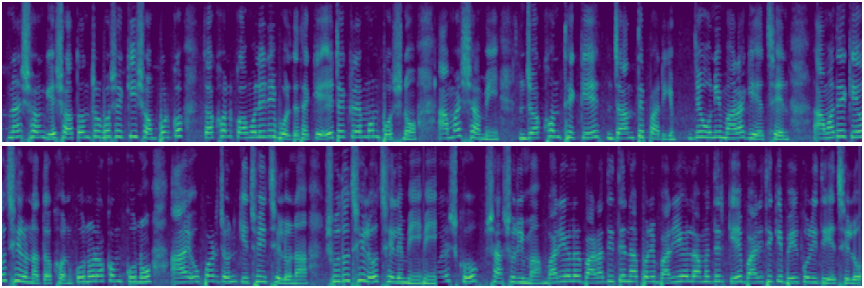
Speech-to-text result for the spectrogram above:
আপনার সঙ্গে স্বতন্ত্র বসে কি সম্পর্ক? তখন কমলিনী বলতে থাকে, এটা কেমন প্রশ্ন? আমার স্বামী যখন থেকে জানতে পারি যে উনি মারা গিয়েছেন, আমাদের কেউ ছিল না তখন। কোনো রকম কোনো আয় উপার্জন কিছুই ছিল না। শুধু ছিল ছেলে মেয়ে বয়স্ক শাশুড়ি মা। বাড়িওয়ালার ভাড়া দিতে না পারে বাড়িওয়ালা আমাদেরকে বাড়ি থেকে বের করে দিয়েছিল।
